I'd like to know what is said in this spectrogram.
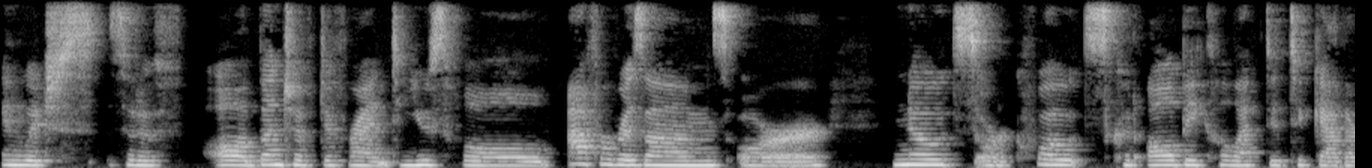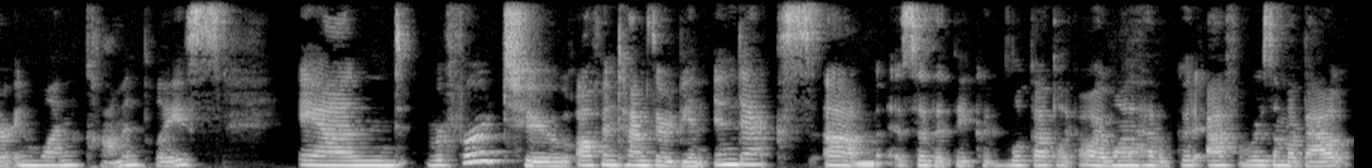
in which sort of a bunch of different useful aphorisms or notes or quotes could all be collected together in one common place and referred to. Oftentimes, there would be an index um, so that they could look up, like, oh, I want to have a good aphorism about,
